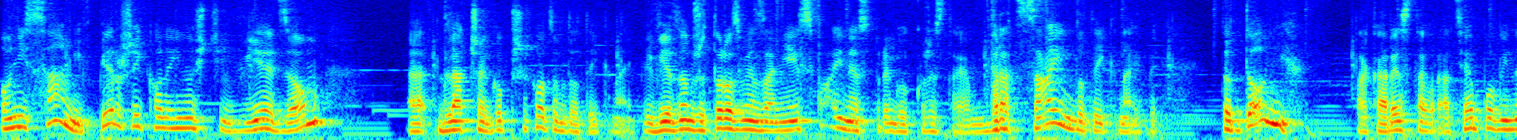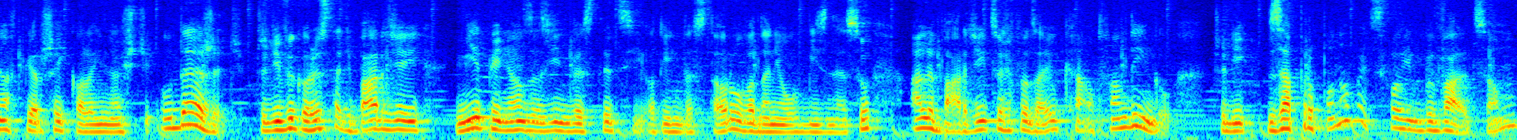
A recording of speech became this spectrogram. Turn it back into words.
oni sami w pierwszej kolejności wiedzą, e, dlaczego przychodzą do tej knajpy. Wiedzą, że to rozwiązanie jest fajne, z którego korzystają, wracają do tej knajpy. To do nich taka restauracja powinna w pierwszej kolejności uderzyć, czyli wykorzystać bardziej nie pieniądze z inwestycji od inwestorów, od aniołów biznesu, ale bardziej coś w rodzaju crowdfundingu, czyli zaproponować swoim bywalcom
